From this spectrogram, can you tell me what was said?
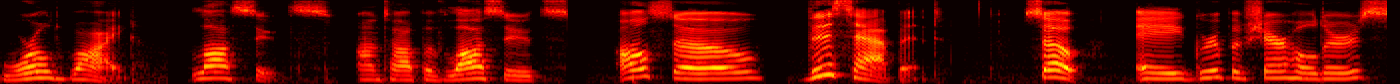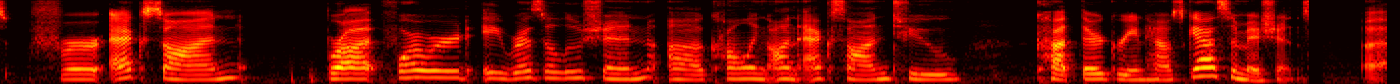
worldwide. Lawsuits. On top of lawsuits, also, this happened. So, a group of shareholders for Exxon brought forward a resolution uh, calling on Exxon to cut their greenhouse gas emissions. Uh,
